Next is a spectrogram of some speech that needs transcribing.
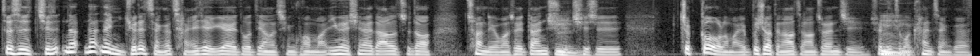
这是其实那那那你觉得整个产业界越来越多这样的情况吗？因为现在大家都知道串流嘛，所以单曲其实。就够了嘛，也不需要等到整张专辑。所以你怎么看整个，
